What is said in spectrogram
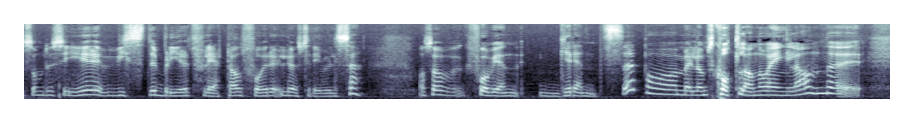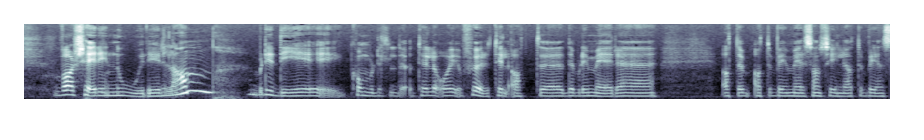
Som du sier, hvis det blir et flertall for løsrivelse. Og så får vi en grense på, mellom Skottland og England. Hva skjer i Nord-Irland? Kommer det til, til, å føre til at eh, det blir mer at det, at det, blir mer sannsynlig at det blir en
